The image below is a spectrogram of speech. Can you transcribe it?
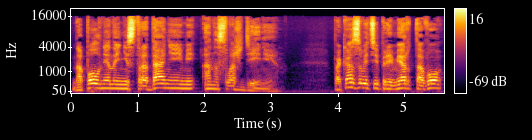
наполненной не страданиями, а наслаждением. Показывайте пример того,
